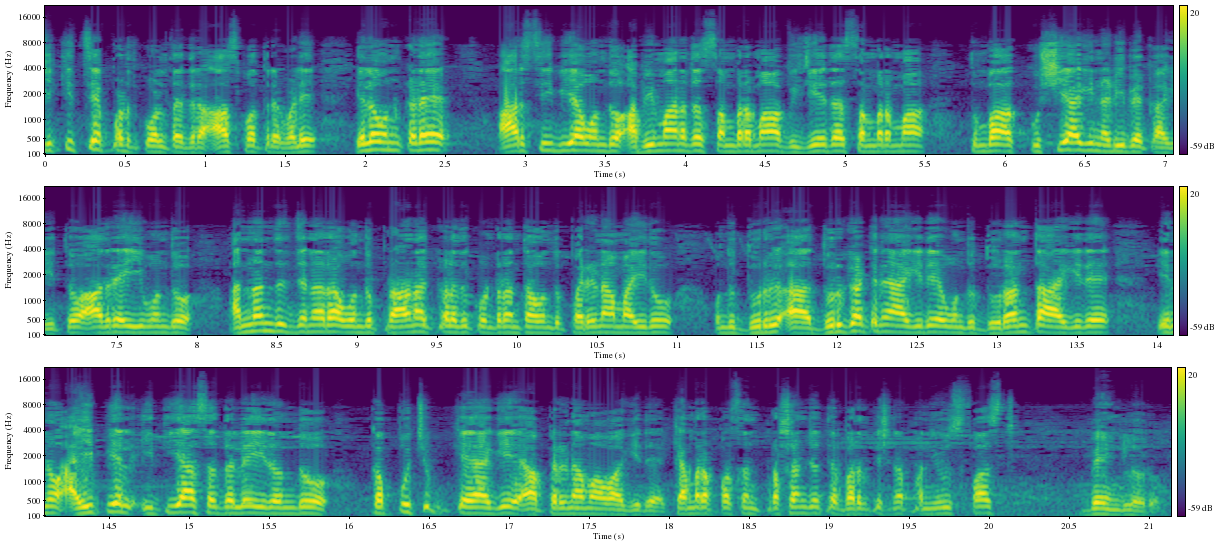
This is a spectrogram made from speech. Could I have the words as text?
ಚಿಕಿತ್ಸೆ ಪಡೆದುಕೊಳ್ತಾ ಇದ್ದಾರೆ ಆಸ್ಪತ್ರೆ ಬಳಿ. ಎಲ್ಲ ಒಂದ್ ಕಡೆ ಆರ್ ಸಿ ಒಂದು ಅಭಿಮಾನದ ಸಂಭ್ರಮ, ವಿಜಯದ ಸಂಭ್ರಮ ತುಂಬಾ ಖುಷಿಯಾಗಿ ನಡಿಬೇಕಾಗಿತ್ತು. ಆದ್ರೆ ಈ ಒಂದು ಹನ್ನೊಂದು ಜನರ ಒಂದು ಪ್ರಾಣ ಕಳೆದುಕೊಂಡಿರುವಂತಹ ಒಂದು ಪರಿಣಾಮ ಇದು. ಒಂದು ದುರ್ ದುರ್ಘಟನೆ ಆಗಿದೆ, ಒಂದು ದುರಂತ ಆಗಿದೆ. ಏನು ಐ ಇತಿಹಾಸದಲ್ಲೇ ಇದೊಂದು ಕಪ್ಪು ಚುಕ್ಕೆಯಾಗಿ ಪರಿಣಾಮವಾಗಿದೆ. ಕ್ಯಾಮರಾ ಪರ್ಸನ್ ಪ್ರಶಾಂತ್ ಜೊತೆ ಭರತಕೃಷ್ಣಪ್ಪ ನ್ಯೂಸ್ ಫಾಸ್ಟ್ ಬೆಂಗಳೂರು.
